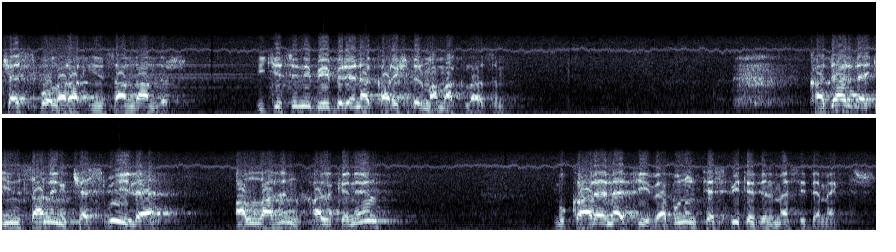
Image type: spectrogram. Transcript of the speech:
kesb olarak insandandır. İkisini birbirine karıştırmamak lazım. Kader de insanın kesbiyle Allah'ın halkının mukareneti ve bunun tespit edilmesi demektir.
